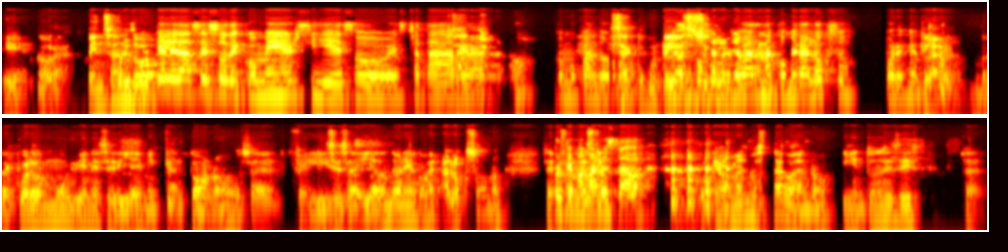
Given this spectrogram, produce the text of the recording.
Eh, ahora, pensando... ¿Por qué le das eso de comer si eso es chatarra, no? Como cuando Exacto. ¿Por qué le se lo llevaron a comer al Oxxo, por ejemplo. Claro, recuerdo muy bien ese día y me encantó, ¿no? O sea, felices ahí. ¿A dónde van a comer? Al Oxxo, ¿no? porque mamá no estaba. Porque mamá no estaba, ¿no? Y entonces es, o sea,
